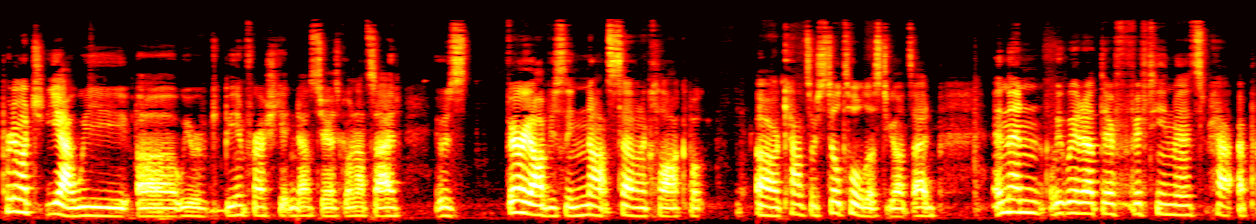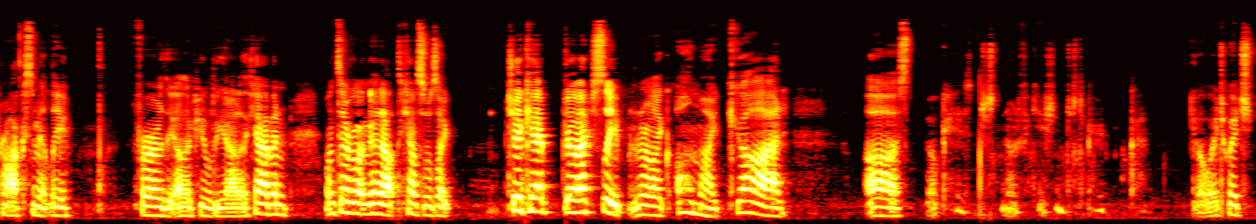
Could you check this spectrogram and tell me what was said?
pretty much, yeah, we uh we were being fresh, getting downstairs, going outside. It was very obviously not seven o'clock, but our counselor still told us to go outside. And then we waited out there 15 minutes approximately for the other people to get out of the cabin. Once everyone got out, the counselor was like, JK, go back to sleep. And we're like, oh my god. Uh, okay, just notification just appeared. Okay. Go away, Twitch.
